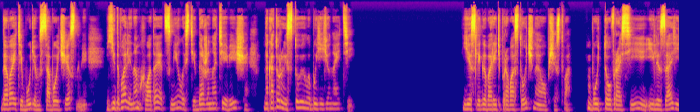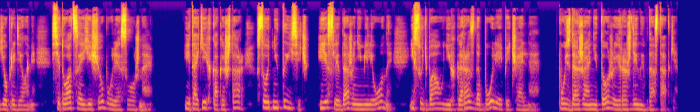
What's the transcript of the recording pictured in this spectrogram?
давайте будем с собой честными, едва ли нам хватает смелости даже на те вещи, на которые стоило бы ее найти. Если говорить про восточное общество, будь то в России или за ее пределами, ситуация еще более сложная. И таких, как Иштар, сотни тысяч, если даже не миллионы, и судьба у них гораздо более печальная. Пусть даже они тоже и рождены в достатке.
